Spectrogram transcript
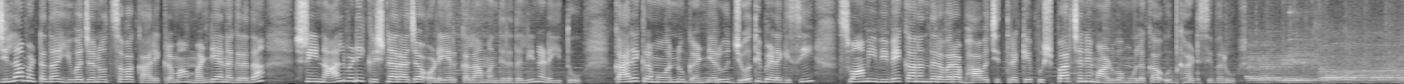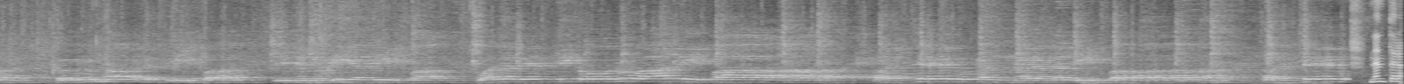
ಜಿಲ್ಲಾ ಮಟ್ಟದ ಯುವ ಜನೋತ್ಸವ ಕಾರ್ಯಕ್ರಮ ಮಂಡ್ಯ ನಗರದ ಶ್ರೀ ನಾಲ್ವಡಿ ಕೃಷ್ಣರಾಜ ಒಡೆಯರ್ ಕಲಾಮಂದಿರದಲ್ಲಿ ನಡೆಯಿತು. ಕಾರ್ಯಕ್ರಮವನ್ನು ಗಣ್ಯರು ಜ್ಯೋತಿ ಬೆಳಗಿಸಿ, ಸ್ವಾಮಿ ವಿವೇಕಾನಂದರವರ ಭಾವಚಿತ್ರಕ್ಕೆ ಪುಷ್ಪಾರ್ಚನೆ ಮಾಡುವ ಮೂಲಕ ಉದ್ಘಾಟಿಸಿದರು ನಂತರ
